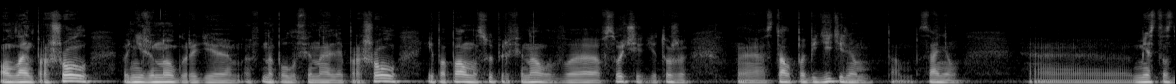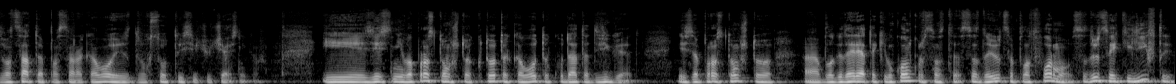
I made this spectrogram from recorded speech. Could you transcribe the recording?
Онлайн прошел, в Нижнем Новгороде на полуфинале прошел и попал на суперфинал в, в Сочи, где тоже э, стал победителем, там, занял э, место с 20 по 40 из 200 тысяч участников. И здесь не вопрос в том, что кто-то кого-то куда-то двигает. Здесь вопрос в том, что э, благодаря таким конкурсам создаются платформы, создаются эти лифты,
